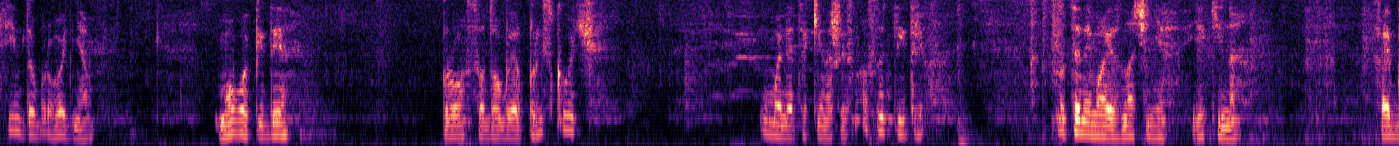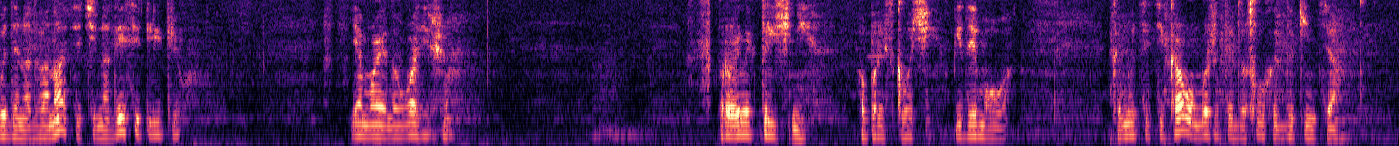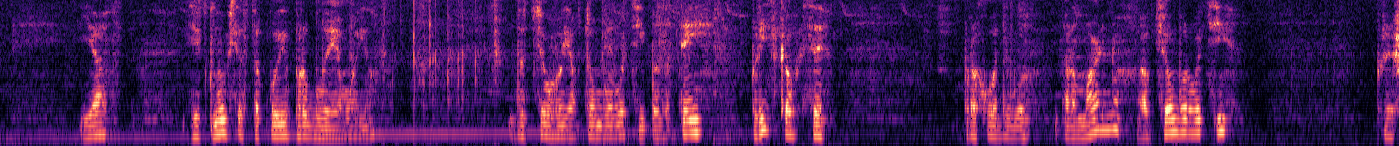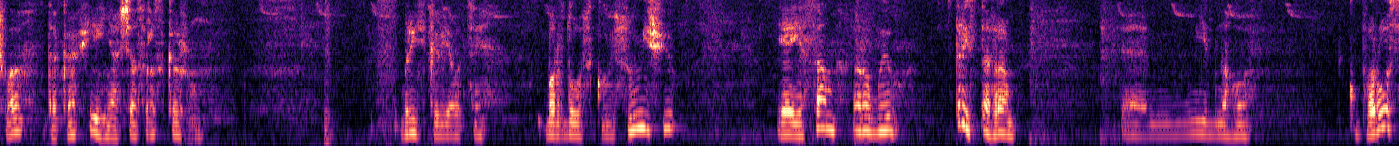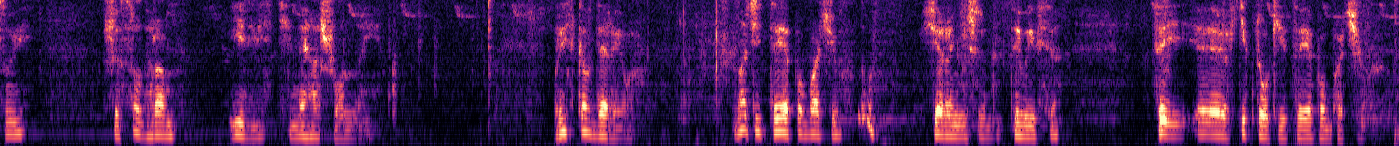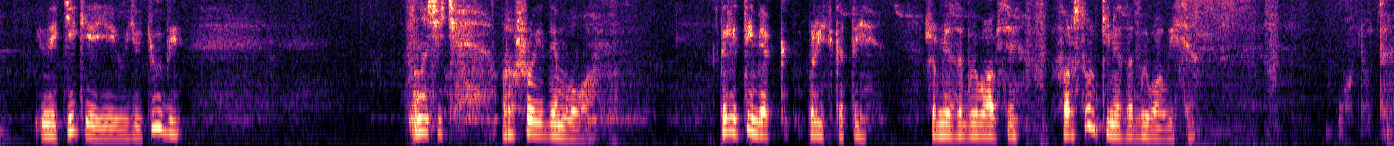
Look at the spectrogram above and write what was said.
Всім доброго дня. Мова піде про садовий оприскувач. У мене такі на 16 літрів. Ну це не має значення, які на. Хай буде на 12 чи на 10 літрів. Я маю на увазі, що про електричні оприскувачі піде мова. Кому це цікаво, можете дослухати до кінця. Я зіткнувся з такою проблемою. До цього я в тому році позатей пріскав, все проходило нормально, а в цьому році прийшла така фігня, зараз розкажу. Бризкав я оце бордовською сумішю. Я її сам робив 300 грам е, мідного купоросу і 600 грам ізвісті негашонної. Прискав дерева. Значить, це я побачив, ну, ще раніше дивився. Це е, в Тіктокі це я побачив. І не тільки, і в Ютубі. Значить, про що йде мова? Перед тим, як прискати, щоб не забивався, форсунки не забивалися. Отут.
